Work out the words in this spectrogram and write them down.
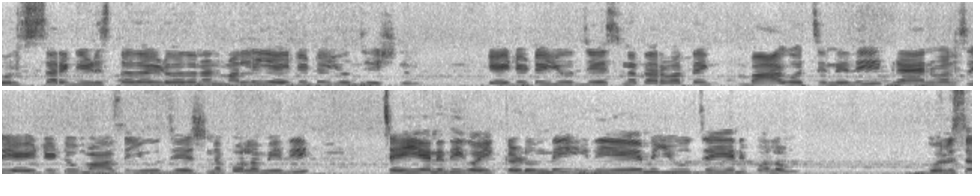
గొలుసు సరిగ్గా ఇడుస్తుందో ఇడవదో మళ్ళీ ఎయిటీ టూ యూజ్ చేసినాం. ఎయిటీ టూ యూజ్ చేసిన తర్వాత బాగా వచ్చింది ఇది. Granules eighty two mass use చేసిన పొలం ఇది. చెయ్యనిది ఇగో ఇక్కడ ఉంది ఇది ఏమి యూజ్ చేయని పొలం. గొలుసు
